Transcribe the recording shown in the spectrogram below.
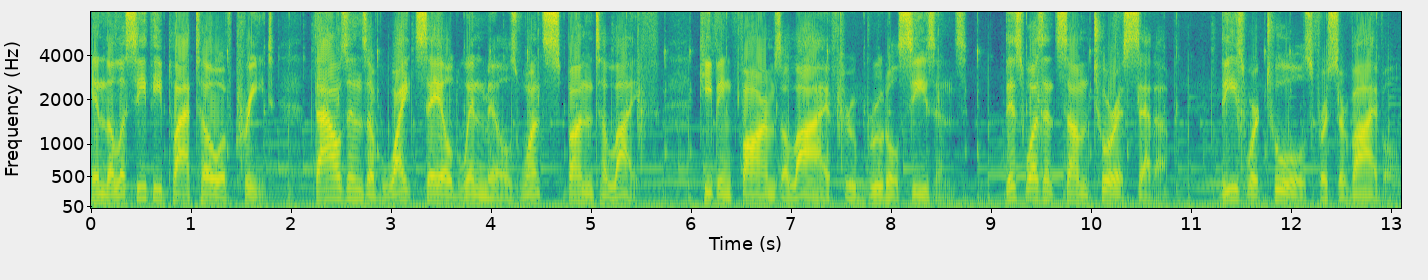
In the Lassithi Plateau of Crete, thousands of white-sailed windmills once spun to life, keeping farms alive through brutal seasons. This wasn't some tourist setup. These were tools for survival.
